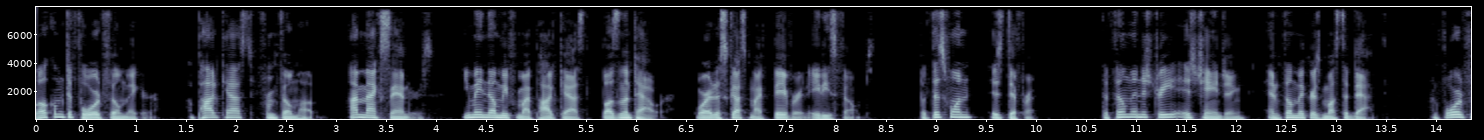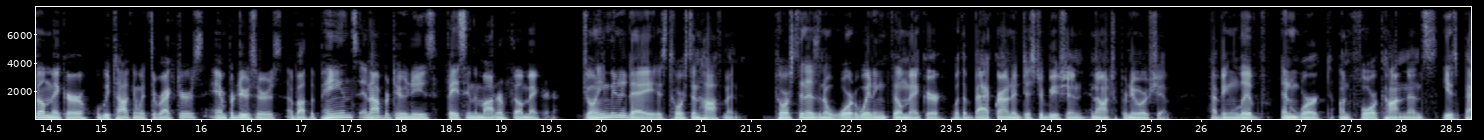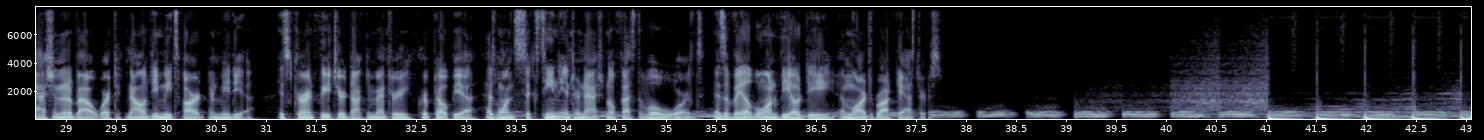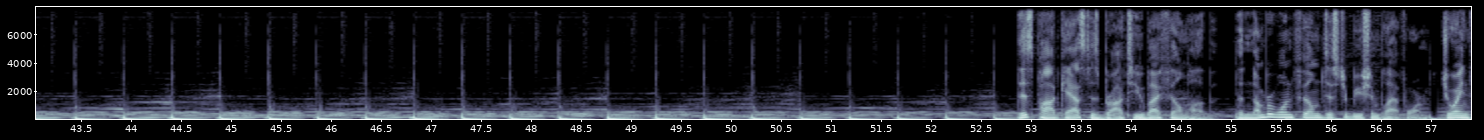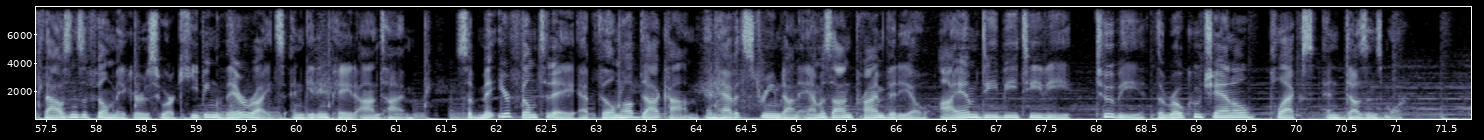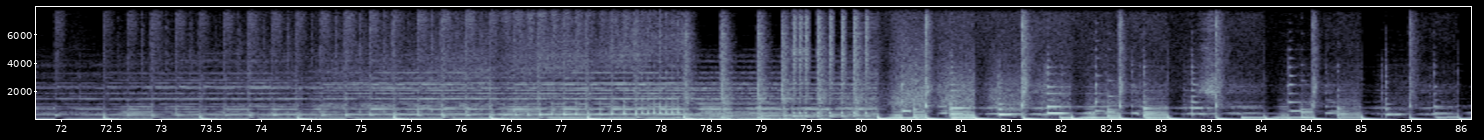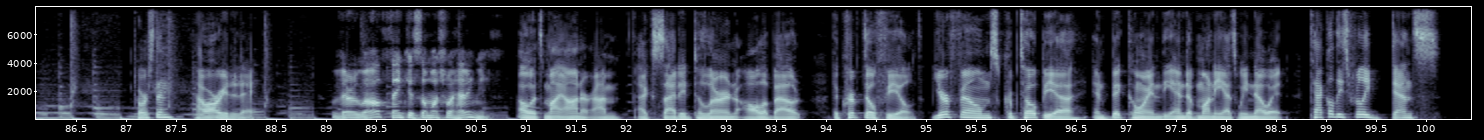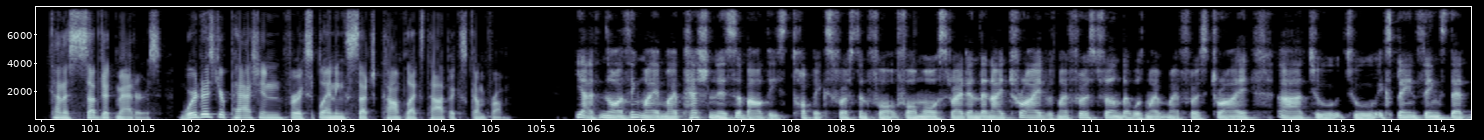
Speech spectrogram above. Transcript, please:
Welcome to Forward Filmmaker, a podcast from Film Hub. I'm Max Sanders. You may know me from my podcast, Buzz in the Tower, where I discuss my favorite 80s films. But this one is different. The film industry is changing, and filmmakers must adapt. On Forward Filmmaker, we'll be talking with directors and producers about the pains and opportunities facing the modern filmmaker. Joining me today is Torsten Hoffmann. Torsten is an award winning filmmaker with a background in distribution and entrepreneurship. Having lived and worked on four continents, he is passionate about where technology meets art and media. His current feature documentary, Cryptopia, has won 16 international festival awards, is available on VOD and large broadcasters. This podcast is brought to you by Film Hub the number one film distribution platform. Join thousands of filmmakers who are keeping their rights and getting paid on time. Submit your film today at filmhub.com and have it streamed on Amazon Prime Video, IMDb TV, Tubi, the Roku channel, Plex, and dozens more. Torsten, how are you today? Very well. Thank you so much for having me. Oh, it's my honor. I'm excited to learn all about the crypto field. Your films, Cryptopia and Bitcoin, The End of Money as We Know It, tackle these really dense kind of subject matters. Where does your passion for explaining such complex topics come from? Yeah, no, I think my, my passion is about these topics first and for, foremost, right? And then I tried with my first film, that was my, my first try, uh, to to explain things that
